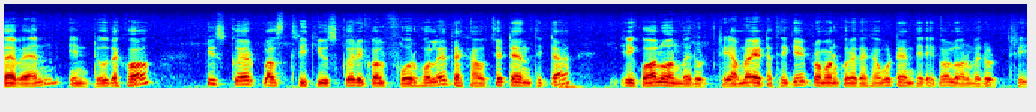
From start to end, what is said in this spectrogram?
সেভেন ইন্টু দেখো, P square plus three Q square equal four হলে দেখা হচ্ছে tan theta equal one by root three. আমরা এটা থেকেই প্রমাণ করে দেখাবো tan theta equal one by root three.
